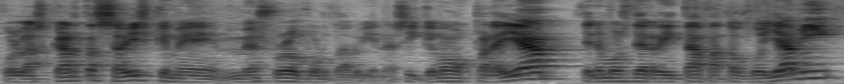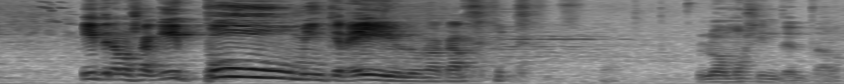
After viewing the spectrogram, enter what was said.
con las cartas sabéis que me, suelo portar bien. Así que vamos para allá. Tenemos de Reitapa Tokoyami. Y tenemos aquí, ¡pum! Increíble, una cartita. Lo hemos intentado.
